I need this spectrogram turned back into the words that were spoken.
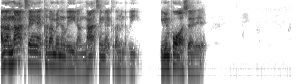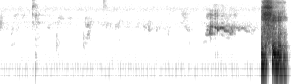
And I'm not saying that because I'm in the lead. I'm not saying that because I'm in the lead. Even Paul said it.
